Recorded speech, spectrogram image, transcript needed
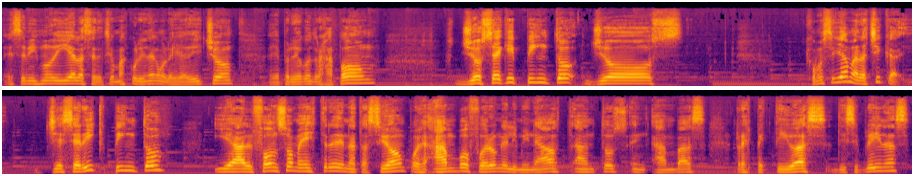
ese mismo día la selección masculina, como les había dicho, había perdido contra Japón. Joseki Pinto, ¿cómo se llama la chica? Yeseric Pinto y Alfonso Mestre de natación, pues ambos fueron eliminados tantos en ambas respectivas disciplinas.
